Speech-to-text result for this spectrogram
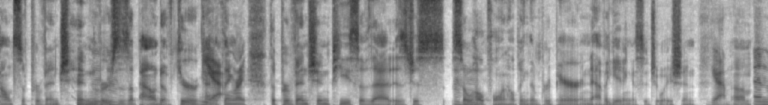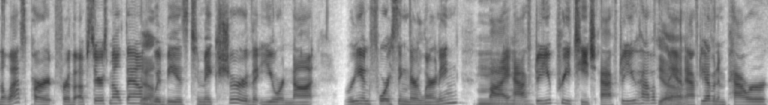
ounce of prevention versus a pound of cure kind Yeah. of thing, right? The prevention piece of that is just so helpful in helping them prepare and navigating a situation. Yeah. and the last part for the upstairs meltdown Um, Yeah. would be is to make sure that you are not reinforcing their learning by after you pre-teach, after you have a Mm. Yeah. plan, after you have an empower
